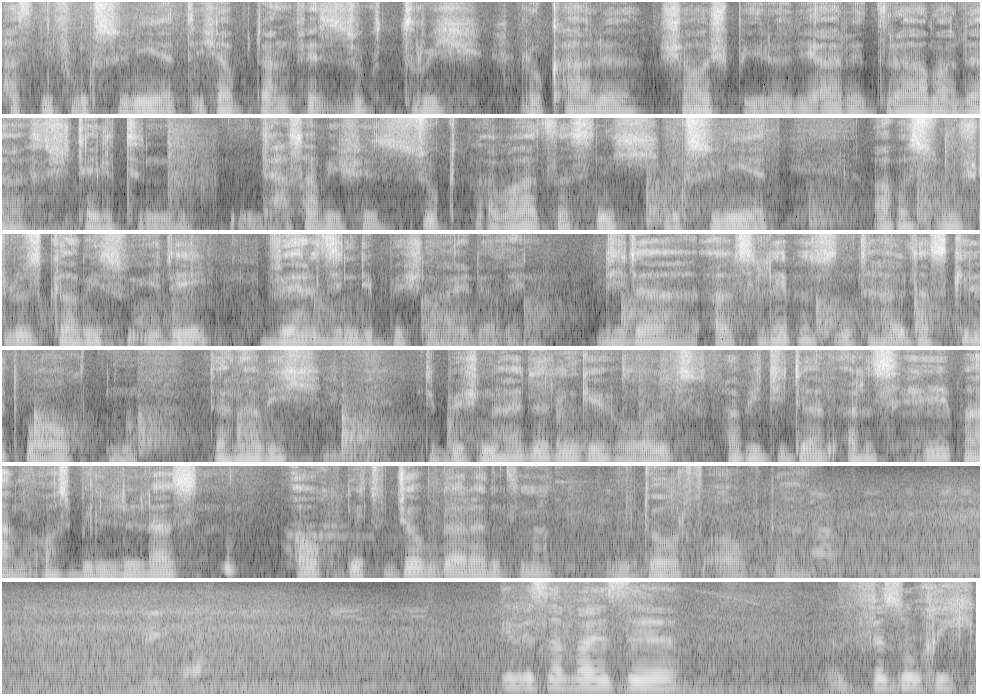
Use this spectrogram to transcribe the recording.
hat nicht funktioniert. Ich habe dann versucht, durch lokale Schauspieler, die eine Drama darstellten, das habe ich versucht, aber hat das nicht funktioniert. Aber zum Schluss kam ich zur Idee, wer sind die Beschneiderinnen, die da als Lebensunterhalt das Geld brauchten. Dann habe ich die Beschneiderin geholt, habe ich die dann als Hebamme ausbilden lassen, auch mit Jobgarantie im Dorf auch da. Gewisserweise versuche ich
